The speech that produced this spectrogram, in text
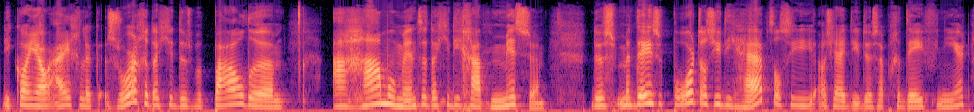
die kan jou eigenlijk zorgen dat je dus bepaalde aha-momenten dat je die gaat missen. Dus met deze poort, als je die hebt, als, die, als jij die dus hebt gedefinieerd,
